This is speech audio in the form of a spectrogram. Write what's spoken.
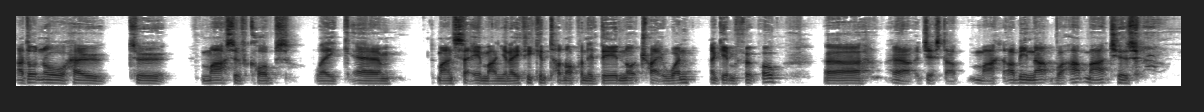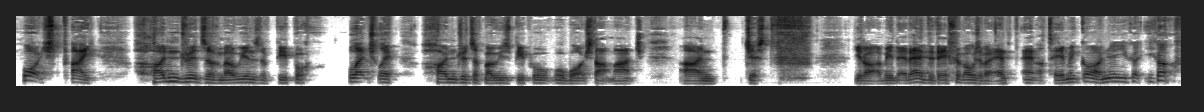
I don't know how to massive clubs like um, Man City, Man United can turn up on a day and not try to win a game of football. Uh, uh, just I mean that that match is watched by hundreds of millions of people. Literally hundreds of millions of people will watch that match, and just you know, I mean, at the end of the day, football's about entertainment. Go on, you got you got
